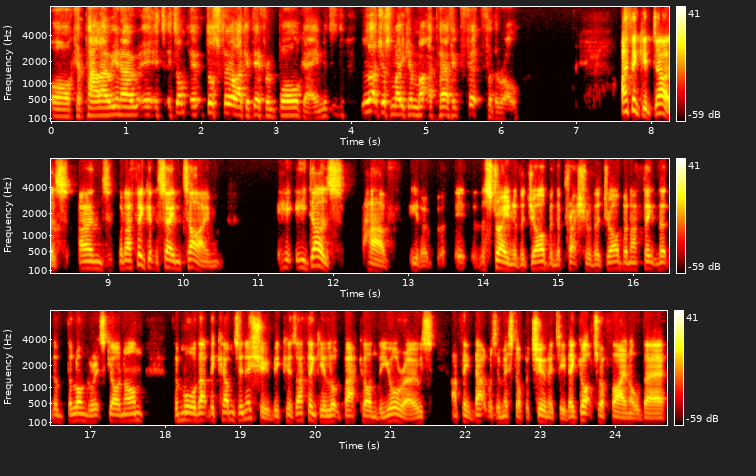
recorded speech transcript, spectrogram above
or Capello. You know, it, it, um, it does feel like a different ball game. It's, does that just make him a perfect fit for the role? I think it does, and but I think at the same time, he, he does have you know the strain of the job and the pressure of the job, and I think that the, the longer it's gone on, the more that becomes an issue. Because I think you look back on the Euros, I think that was a missed opportunity. They got to a final there,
